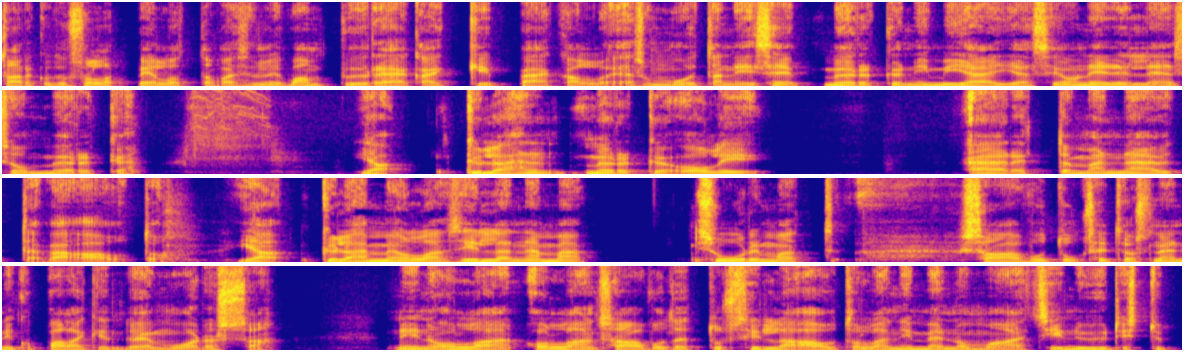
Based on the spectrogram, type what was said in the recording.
tarkoitus olla pelottava, se oli vampyyrejä ja kaikki pääkalloja ja sun muita, niin se mörkö-nimi jäi ja se on edelleen, se on mörkö. Ja kyllähän mörkö oli äärettömän näyttävä auto. Ja kyllähän me ollaan sillä nämä suurimmat saavutukset, jos näin niin kuin palkintojen muodossa, niin ollaan, ollaan saavutettu sillä autolla nimenomaan, että siinä yhdistyi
